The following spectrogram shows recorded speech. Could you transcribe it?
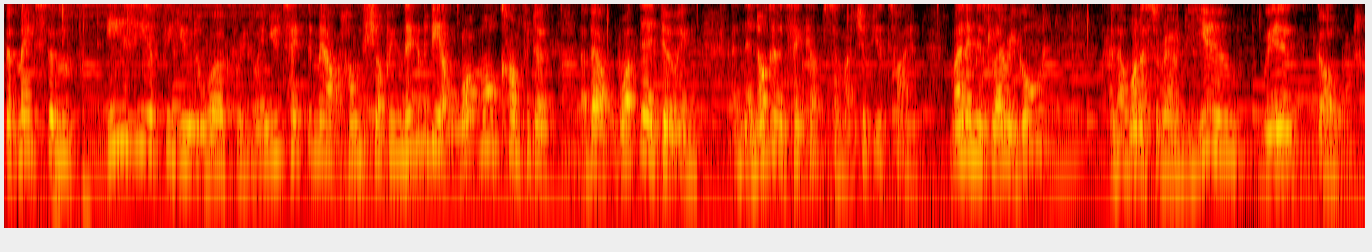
that makes them easier for you to work with. When you take them out home shopping, they're gonna be a lot more confident about what they're doing and they're not gonna take up so much of your time. My name is Larry Gould and I wanna surround you with gold.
